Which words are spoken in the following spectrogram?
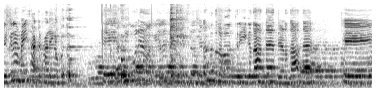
ਡਿੱਗਣਾ ਮੈਂ ਸੱਟ ਖਾ ਲੇਗਾ ਪੁੱਤ। ਤੇ ਅਸੀਂ ਉਹ ਲਿਆਵਾਂਗੇ ਉਹਦੇ ਟਾਈਮ ਫਿਕਸ ਜਿਹੜਾ ਮਤਲਬ ਤਰੀਕ ਦੱਸਦਾ ਹੈ ਦਿਨ ਦੱਸਦਾ ਹੈ। ਤੇ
